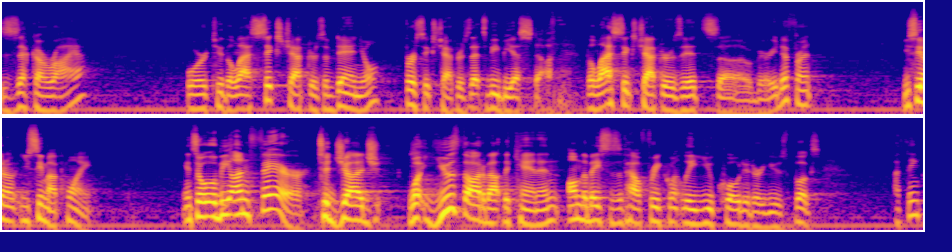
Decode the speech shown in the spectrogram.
Zechariah, or to the last six chapters of Daniel. First six chapters, that's VBS stuff. The last six chapters, it's uh, very different. You see, you see my point. And so it would be unfair to judge what you thought about the canon on the basis of how frequently you quoted or used books. I think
